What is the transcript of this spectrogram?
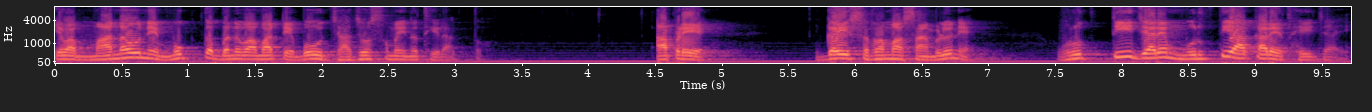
એવા માનવને મુક્ત બનવા માટે બહુ ઝાઝો સમય નથી લાગતો. આપણે ગઈ સભામાં સાંભળ્યું ને, વૃત્તિ જ્યારે મૂર્તિ આકારે થઈ જાય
